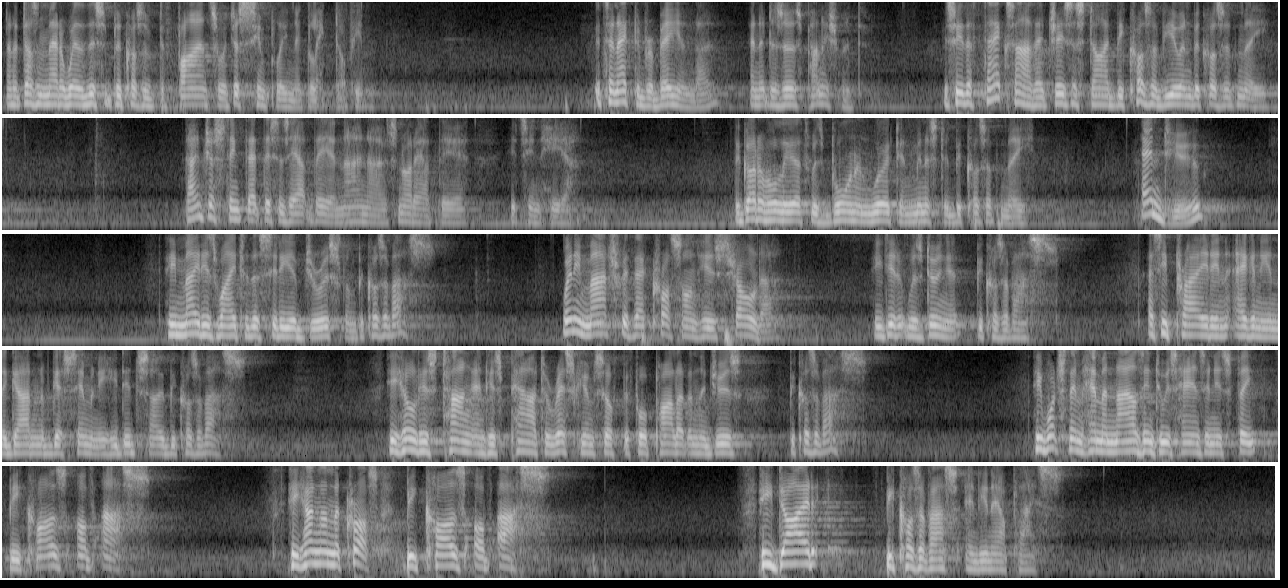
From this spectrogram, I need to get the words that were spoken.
And it doesn't matter whether this is because of defiance or just simply neglect of him. It's an act of rebellion, though, and it deserves punishment. You see, the facts are that Jesus died because of you and because of me. Don't just think that this is out there. No, no, it's not out there, it's in here. The God of all the earth was born and worked and ministered because of me and you. He made his way to the city of Jerusalem because of us. When he marched with that cross on his shoulder, he did it was doing it because of us. As he prayed in agony in the Garden of Gethsemane, he did so because of us. He held his tongue and his power to rescue himself before Pilate and the Jews because of us. He watched them hammer nails into his hands and his feet because of us. He hung on the cross because of us. He died because of us and in our place.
